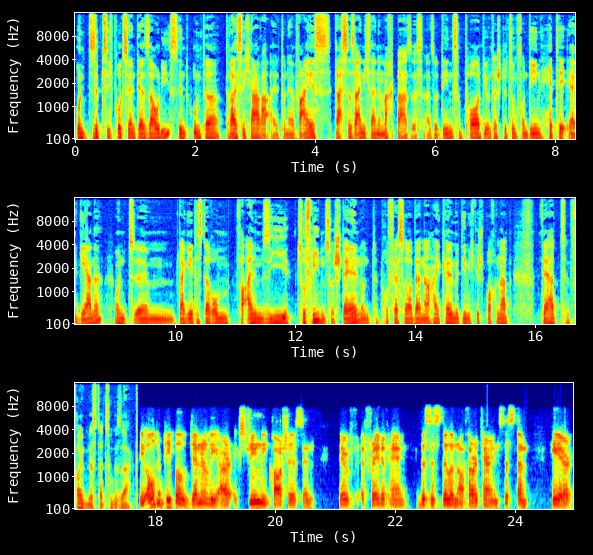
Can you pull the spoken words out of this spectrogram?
und 70 Prozent der Saudis sind unter 30 Jahre alt. Und er weiß, das ist eigentlich seine Machtbasis. Also den Support, die Unterstützung von denen hätte er gerne. Und ähm, da geht es darum, vor allem sie zufriedenzustellen. Und Professor Bernard Heikel, mit dem ich gesprochen habe, der hat Folgendes dazu gesagt. The older people generally are extremely cautious and they're afraid of him. This is still an authoritarian system here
